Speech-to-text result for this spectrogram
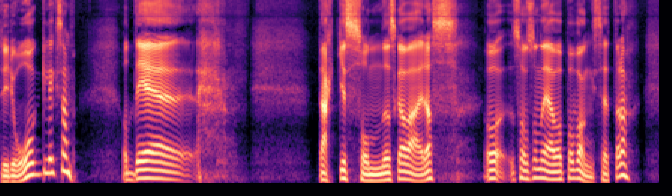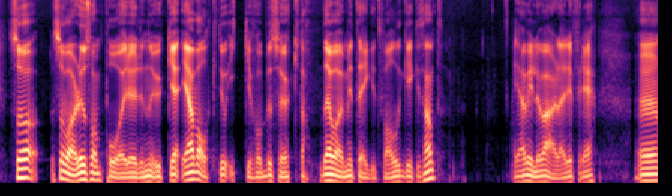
drog, liksom. Og det Det er ikke sånn det skal være, ass. Og sånn som når jeg var på Vangseter, da, så, så, var det jo sånn pårørendeuke. Jeg valgte jo ikke få besøk, da. Det var jo mitt eget valg, ikke sant? Jeg ville være der i fred. Uh,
